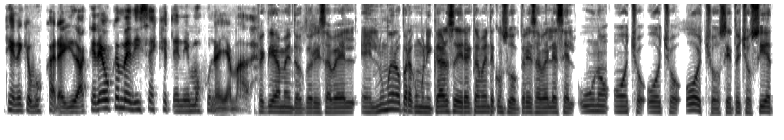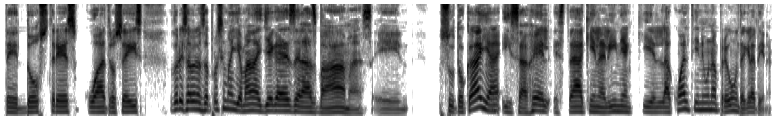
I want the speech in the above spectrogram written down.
tiene que buscar ayuda. Creo que me dices que tenemos una llamada. Efectivamente, doctora Isabel. El número para comunicarse directamente con su doctora Isabel es el 1-888-787-2346. Doctora Isabel, nuestra próxima llamada llega desde las Bahamas. Su tocaya, Isabel, está aquí en la línea, la cual tiene una pregunta. ¿Qué la tiene?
